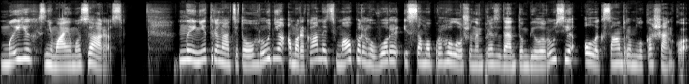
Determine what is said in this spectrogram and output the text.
Ми їх знімаємо зараз. Нині, 13 грудня, американець мав переговори із самопроголошеним президентом Білорусі Олександром Лукашенко.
